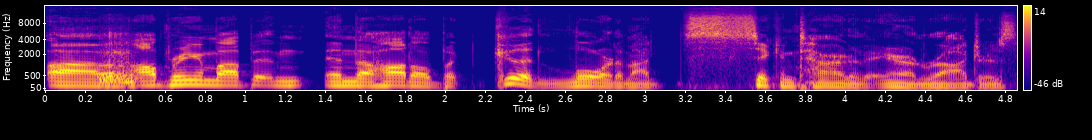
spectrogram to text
Um, I'll bring him up in, in the huddle, but good lord, am I sick and tired of Aaron Rodgers.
